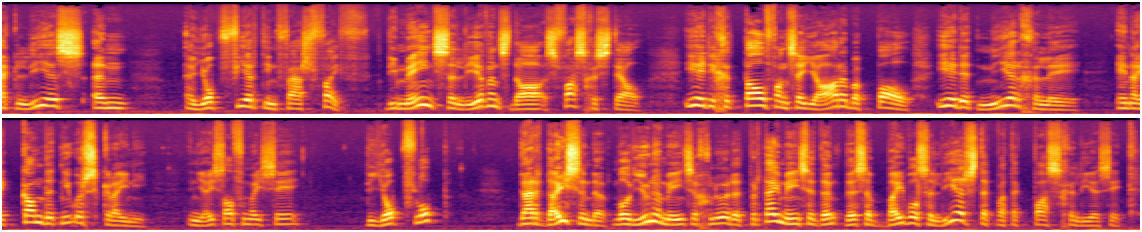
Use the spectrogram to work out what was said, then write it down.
Ek lees in eh, Job 14 vers 5. Die mens se lewensdae is vasgestel. U het die getal van sy jare bepaal. U het dit neergelê en hy kan dit nie oorskry nie. En jy sal vir my sê die Job flop daar duisende, miljoene mense glo dit. Party mense dink dis 'n Bybelse leerstuk wat ek pas gelees het.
